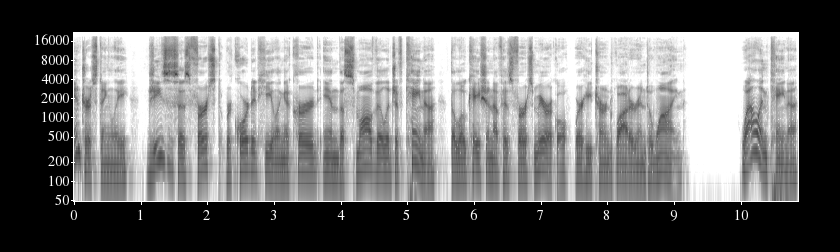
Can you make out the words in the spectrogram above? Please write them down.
Interestingly, Jesus' first recorded healing occurred in the small village of Cana, the location of his first miracle, where he turned water into wine. While in Cana,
